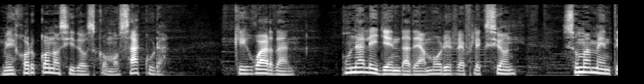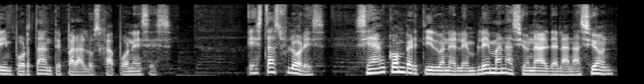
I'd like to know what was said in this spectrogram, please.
mejor conocidos como sakura, que guardan una leyenda de amor y reflexión sumamente importante para los japoneses. Estas flores se han convertido en el emblema nacional de la nación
